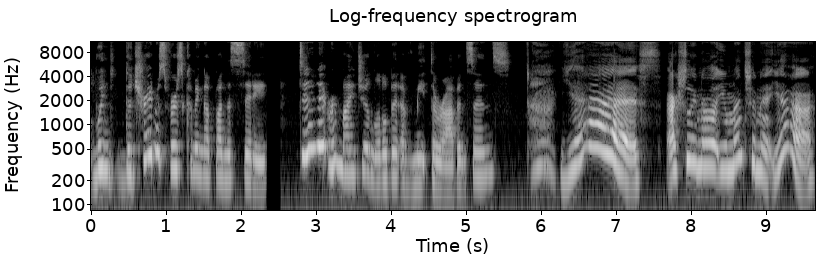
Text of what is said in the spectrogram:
When the train was first coming up on the city, didn't it remind you a little bit of Meet the Robinsons? yes. Actually, now that you mention it, yeah.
